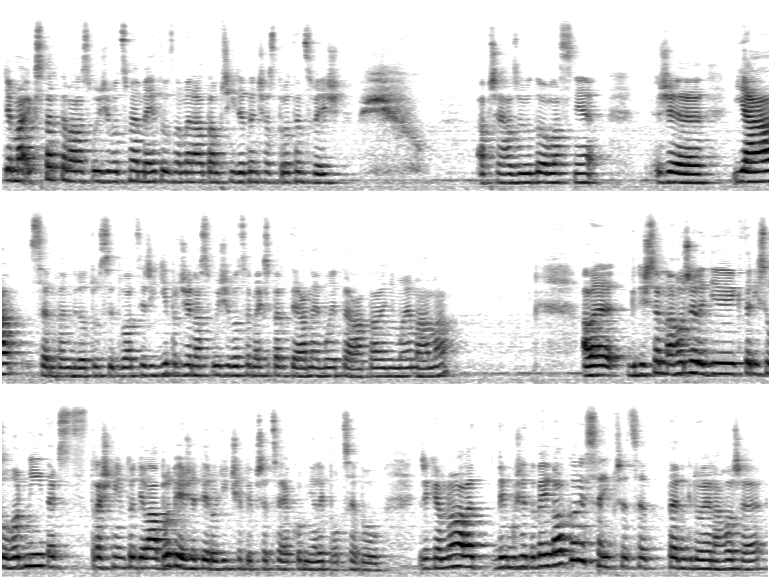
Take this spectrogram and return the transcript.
těma expertama na svůj život jsme my, to znamená, tam přijde ten čas pro ten sviš a přehazuju to vlastně, že já jsem ten, kdo tu situaci řídí, protože na svůj život jsem expert, já ne můj táta, ani moje máma. Ale když jsem nahoře lidi, kteří jsou hodní, tak strašně jim to dělá blbě, že ty rodiče by přece jako měli pod sebou. Říkám, no ale vy můžete být velkorysej přece ten, kdo je nahoře.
